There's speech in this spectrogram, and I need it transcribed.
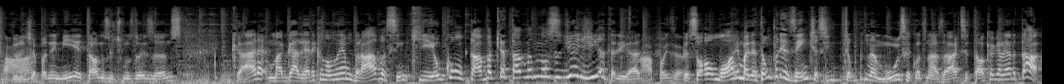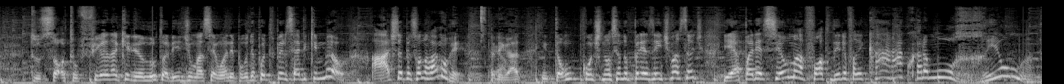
Tá. Durante a pandemia e tal, nos últimos dois anos. Cara, uma galera que eu não lembrava, assim, que eu contava que tava no nosso dia a dia, tá ligado? Ah, pois é. O pessoal morre, mas é tão presente, assim, tanto na música quanto nas artes e tal, que a galera tá. Tu, só, tu fica naquele luto ali de uma semana e pouco, depois tu percebe que, meu, a arte da pessoa não vai morrer, É. tá ligado? Então continua sendo presente bastante. E aí apareceu uma foto dele eu falei, caraca, o cara morreu, mano.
